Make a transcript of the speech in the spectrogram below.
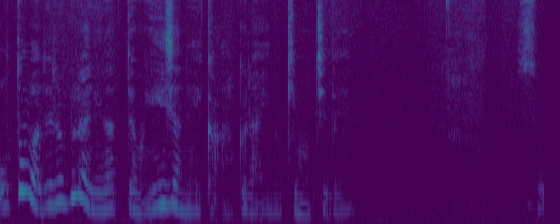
音割れるぐらいになってもいいじゃねえかぐらいの気持ちで。そう。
